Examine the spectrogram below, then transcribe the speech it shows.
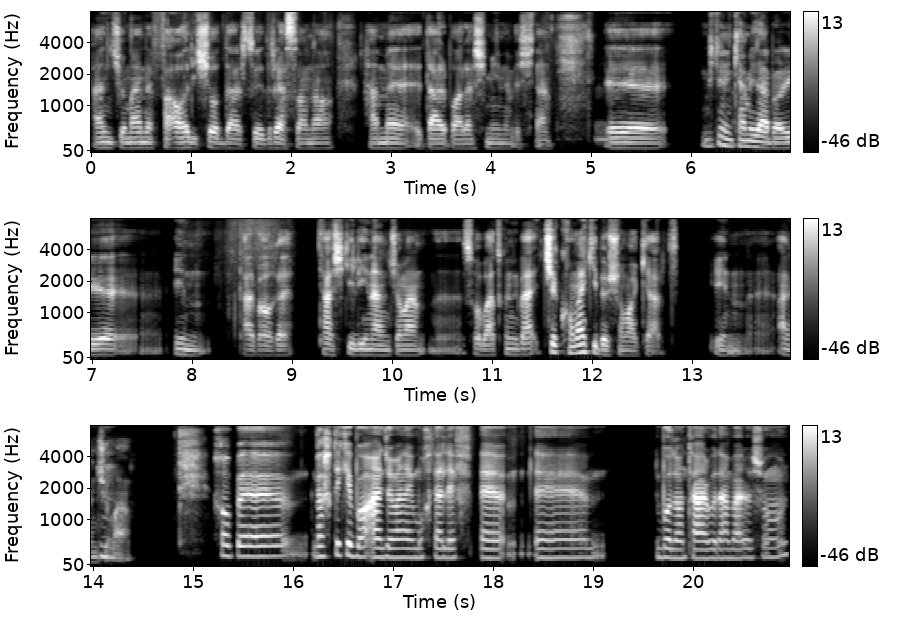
انجمن فعالی شد در سوید رسانه همه دربارش می نوشتن می‌تونین کمی درباره این در واقع تشکیل این انجمن صحبت کنید و چه کمکی به شما کرد این انجمن؟ خب وقتی که با انجمن مختلف بلندتر بودم براشون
